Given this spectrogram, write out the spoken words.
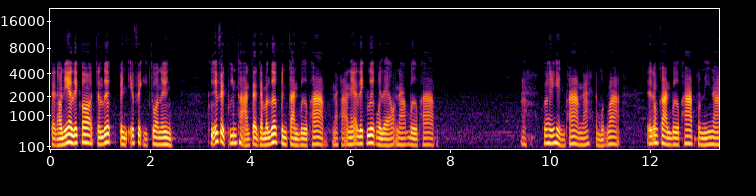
แต่แถวนี้เล็กก็จะเลือกเป็นเอฟเฟกอีกตัวหนึ่งคือเอฟเฟกพื้นฐานแต่จะมาเลือกเป็นการเบลอภาพนะคะ อันนี้เล็กเลือกไว้แล้วนะเบลอภาพอะเพื่อให้เห็นภาพนะ สมมุติว่าเล็กต้องการเบลอภาพตัวนี้นะ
